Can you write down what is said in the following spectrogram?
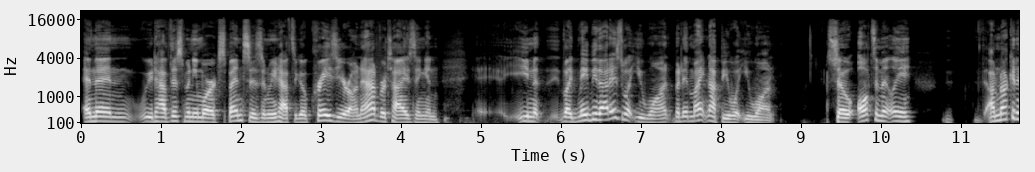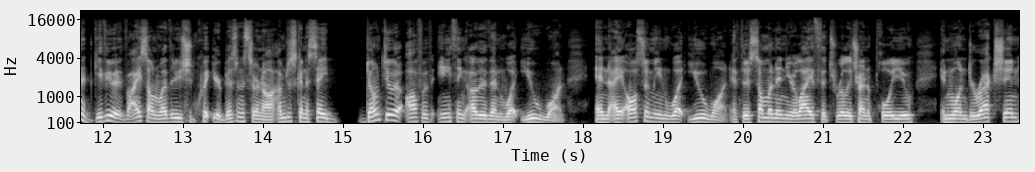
And then we'd have this many more expenses and we'd have to go crazier on advertising. And, eh, you know, like maybe that is what you want, but it might not be what you want. So ultimately, I'm not going to give you advice on whether you should quit your business or not. I'm just going to say don't do it off of anything other than what you want. And I also mean what you want. If there's someone in your life that's really trying to pull you in one direction,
